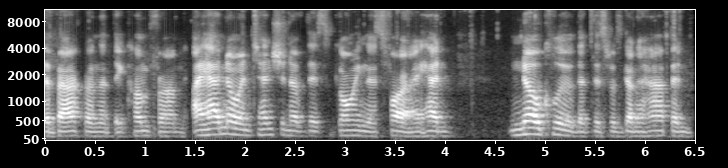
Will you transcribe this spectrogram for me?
the background that they come from. I had no intention of this going this far. I had no clue that this was going to happen.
